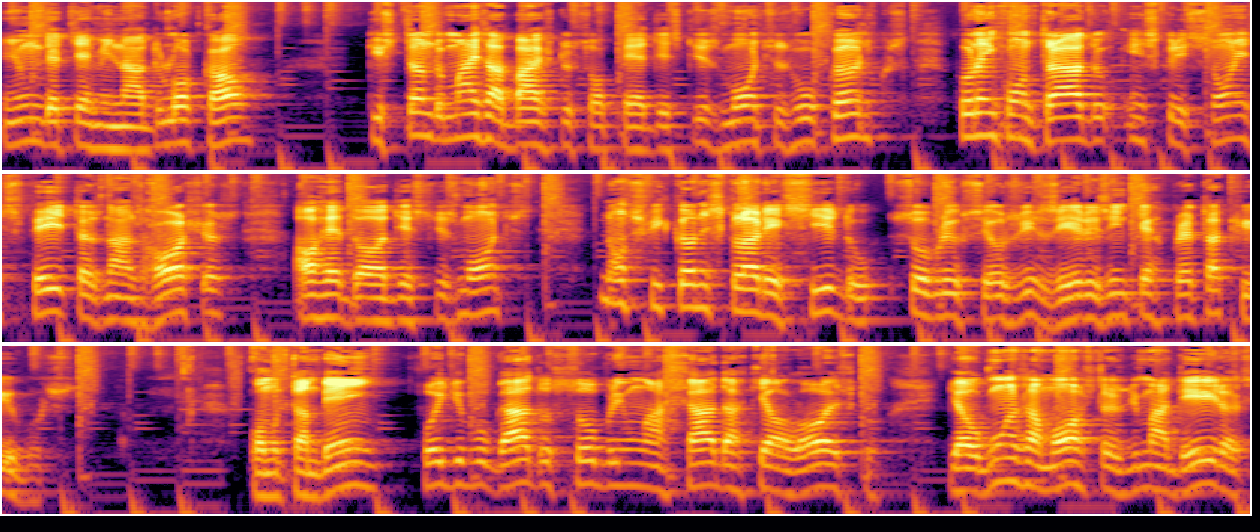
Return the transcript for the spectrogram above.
em um determinado local que, estando mais abaixo do sopé destes montes vulcânicos, foram encontradas inscrições feitas nas rochas ao redor destes montes não se ficando esclarecido sobre os seus dizeres interpretativos. Como também foi divulgado sobre um achado arqueológico de algumas amostras de madeiras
